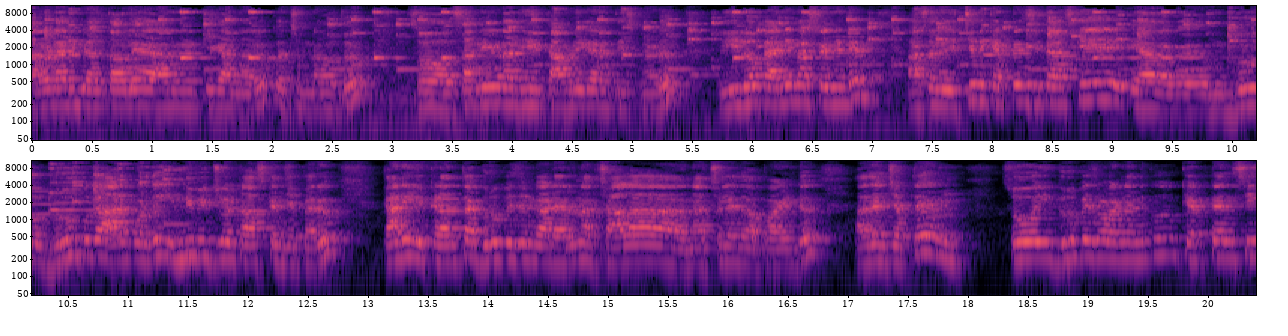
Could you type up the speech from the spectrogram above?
అరవడానికి వెళ్తావులే అన్నట్లుగా అన్నారు కొంచెం నవ్వుతూ. సో సన్నీ కూడా అది కామెడీగానే తీసుకున్నాడు. ఈలోపు యానీ మాస్టర్ ఏంటంటే అసలు ఇచ్చిన కెప్టెన్సీ టాస్క్కి గ్రూ గ్రూప్గా ఆడకూడదు ఇండివిజువల్ టాస్క్ అని చెప్పారు. కానీ ఇక్కడ అంతా గ్రూపిజంగా ఆడారు. నాకు చాలా నచ్చలేదు ఆ పాయింట్ అదని చెప్తే సో ఈ గ్రూపిజం ఆడినందుకు కెప్టెన్సీ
